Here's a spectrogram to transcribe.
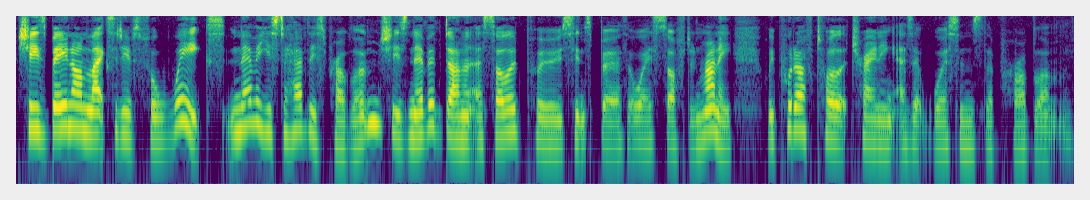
She's been on laxatives for weeks, never used to have this problem. She's never done a solid poo since birth, always soft and runny. We put off toilet training as it worsens the problem.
